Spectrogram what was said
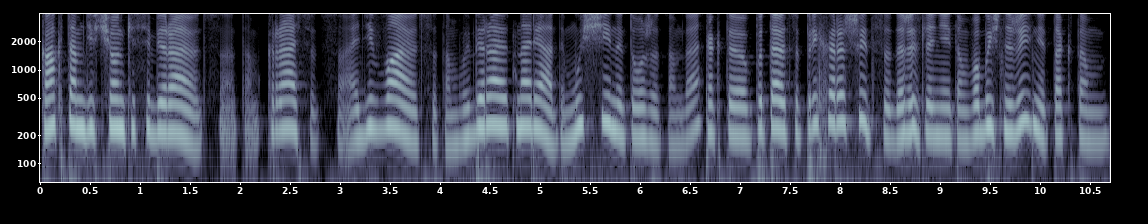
как там девчонки собираются, там, красятся, одеваются, там, выбирают наряды, мужчины тоже там, да, как-то пытаются прихорошиться, даже если они там в обычной жизни так там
